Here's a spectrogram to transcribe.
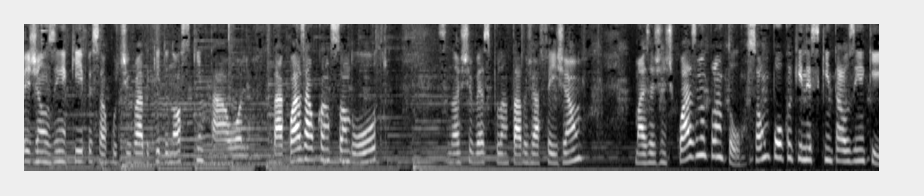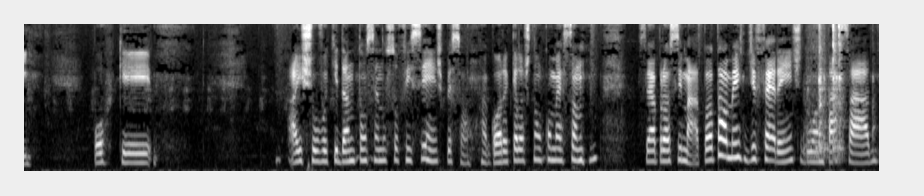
Feijãozinho aqui, pessoal, cultivado aqui do nosso quintal, olha. Tá quase alcançando outro. Se nós tivesse plantado já feijão, mas a gente quase não plantou. Só um pouco aqui nesse quintalzinho aqui. Porque as chuvas aqui não estão sendo suficientes, pessoal. Agora que elas estão começando se aproximar. Totalmente diferente do ano passado,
